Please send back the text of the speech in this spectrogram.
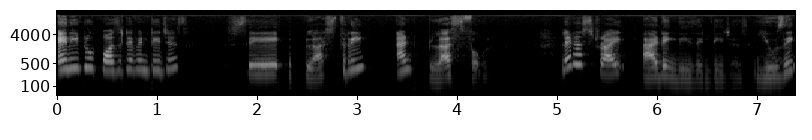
any two positive integers say plus 3 and plus 4. Let us try adding these integers using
